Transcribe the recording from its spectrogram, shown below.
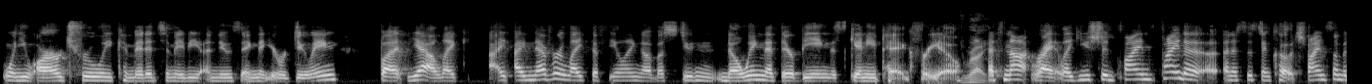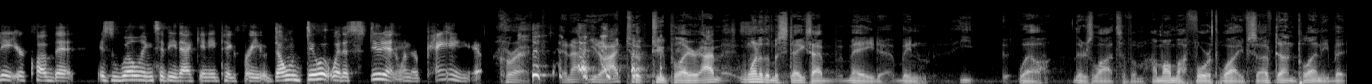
when you are truly committed to maybe a new thing that you're doing. But yeah, like, I, I never like the feeling of a student knowing that they're being this guinea pig for you. Right. That's not right. Like you should find find a, an assistant coach, find somebody at your club that is willing to be that guinea pig for you. Don't do it with a student when they're paying you. Correct. And I, you know, I took two players. I'm one of the mistakes I made. I mean, well, there's lots of them. I'm on my fourth wife, so I've done plenty. But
